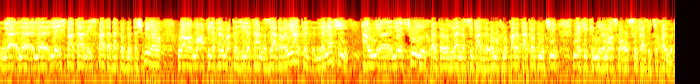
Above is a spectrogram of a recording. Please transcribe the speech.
لا لا لا لإثباتها لإثباتها تكوتنا تشبيه ومعطلة كان معتزلة كان زيادة ريان كد لنفي هاو ليكتوني خواي پروردگار لصفات لقل مخلوقات تاكوت متي نفي كني هم أصبحوا صفاتك خواي يقول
